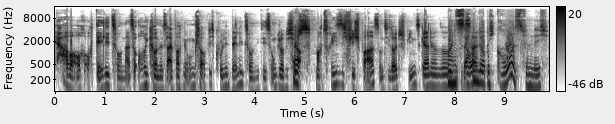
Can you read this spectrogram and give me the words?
Ja, aber auch, auch Daily Zone. Also Oricon ist einfach eine unglaublich coole Daily Zone. Die ist unglaublich Ja. hübsch, macht riesig viel Spaß und die Leute spielen es gerne und so. Und es ist auch halt, unglaublich groß, finde ich.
